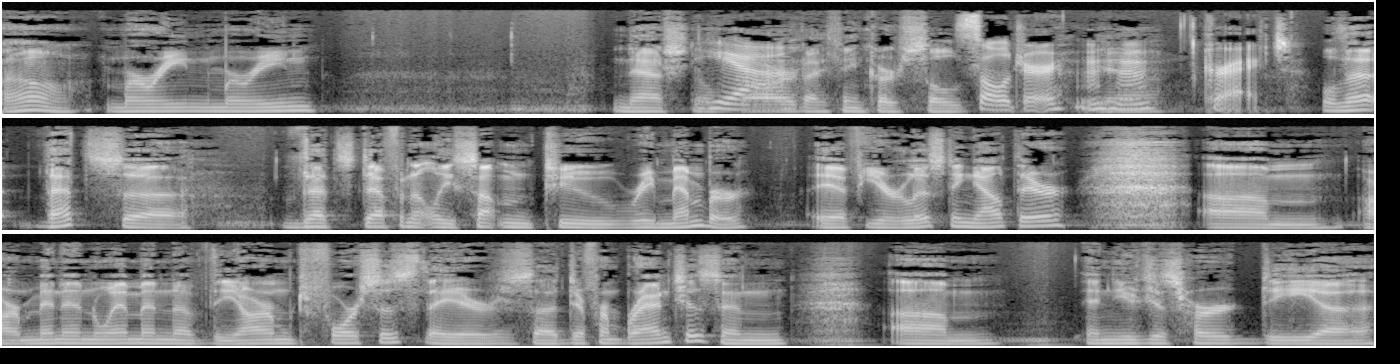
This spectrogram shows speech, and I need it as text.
Oh, Marine, Marine. National Yeah. Guard, I think, are soldier. Soldier, mm-hmm. Yeah. correct. Well, that that's uh, that's definitely something to remember. If you're listening out there, um, our men and women of the armed forces, there's uh, different branches, and um, and you just heard the uh,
